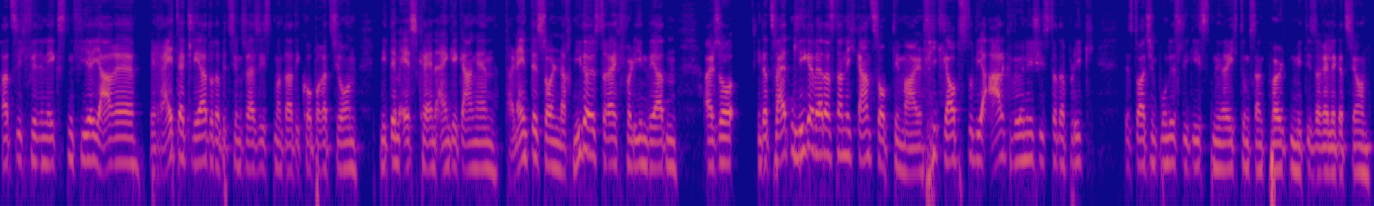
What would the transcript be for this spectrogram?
hat sich für die nächsten vier Jahre bereit erklärt oder beziehungsweise ist man da die Kooperation mit dem SKN eingegangen. Talente sollen nach Niederösterreich verliehen werden. Also in der zweiten Liga wäre das dann nicht ganz optimal. Wie glaubst du, wie argwöhnisch ist da der Blick des deutschen Bundesligisten in Richtung St. Pölten mit dieser Relegation?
